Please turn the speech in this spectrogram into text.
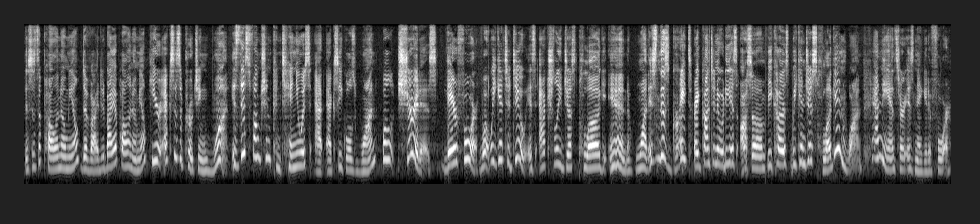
This is a polynomial divided by a polynomial. Here x is approaching 1. Is this function continuous at x equals 1? Well, sure it is. Therefore, what we get to do is actually just plug in 1. Isn't this great? Right? Continuity is awesome because we can just plug in 1. And the answer is negative negative 4.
